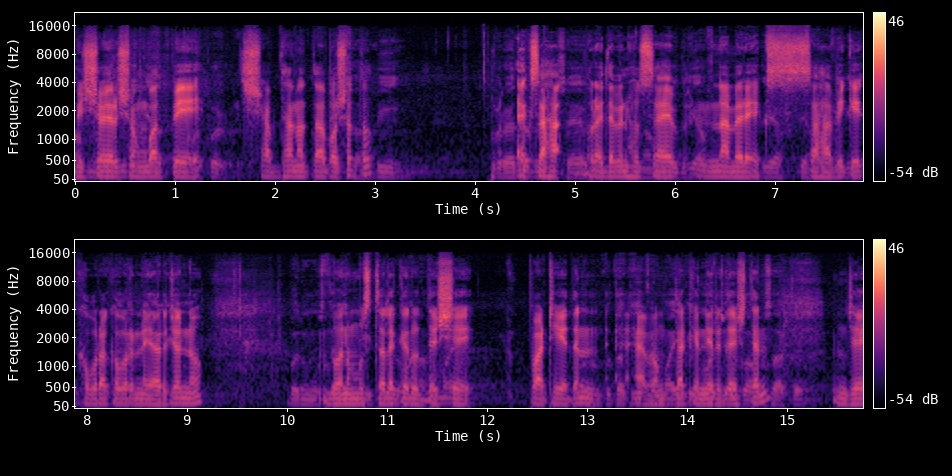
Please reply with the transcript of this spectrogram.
বিষয়ের সংবাদ পেয়ে সাবধানতা বশত এক সাহা বুরাইদা বিন হুসাইব নামের এক সাহাবিকে খবরাখবর নেওয়ার জন্য বনু মুস্তালাকের উদ্দেশ্যে পাঠিয়ে দেন এবং তাকে নির্দেশ দেন যে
